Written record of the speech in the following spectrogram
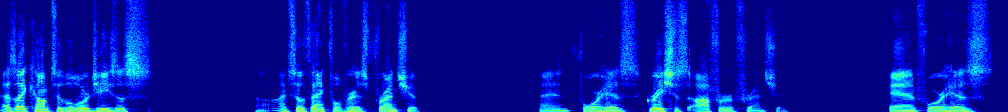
as I come to the Lord Jesus, uh, I'm so thankful for his friendship and for his gracious offer of friendship and for his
